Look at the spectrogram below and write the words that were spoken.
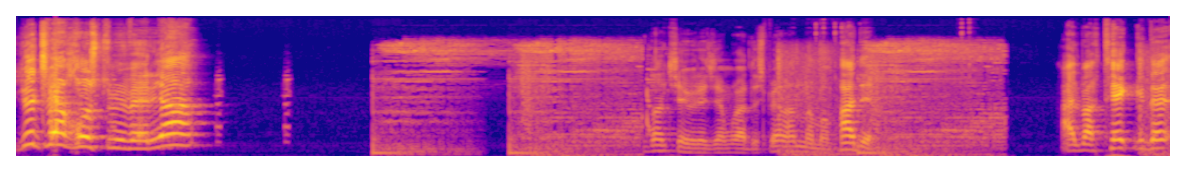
Lütfen kostümü ver ya. Buradan çevireceğim kardeş. Ben anlamam. Hadi. Hadi bak tekli de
